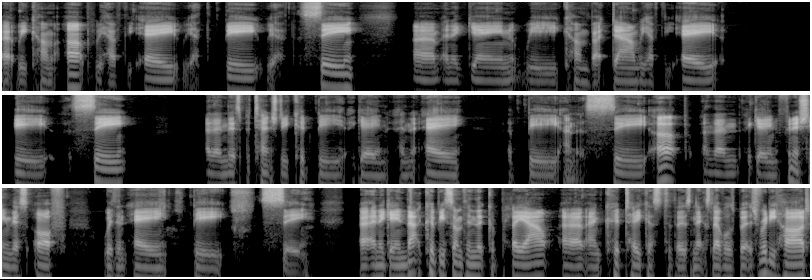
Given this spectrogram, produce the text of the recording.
uh, we come up, we have the A, we have the B, we have the C, um, and again we come back down, we have the A, B, the C, and then this potentially could be again an A, a B, and a C up, and then again finishing this off with an A, B, C. Uh, and again, that could be something that could play out uh, and could take us to those next levels. But it's really hard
